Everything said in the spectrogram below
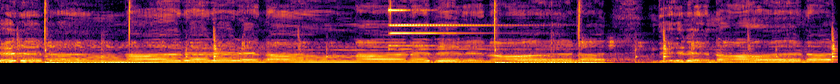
na na na na na na na na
